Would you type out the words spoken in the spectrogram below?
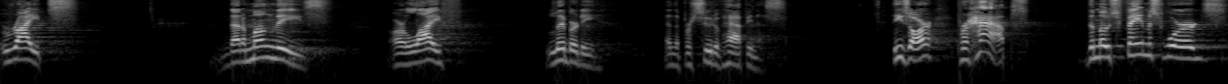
rights, that among these are life, liberty, and the pursuit of happiness. These are perhaps the most famous words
